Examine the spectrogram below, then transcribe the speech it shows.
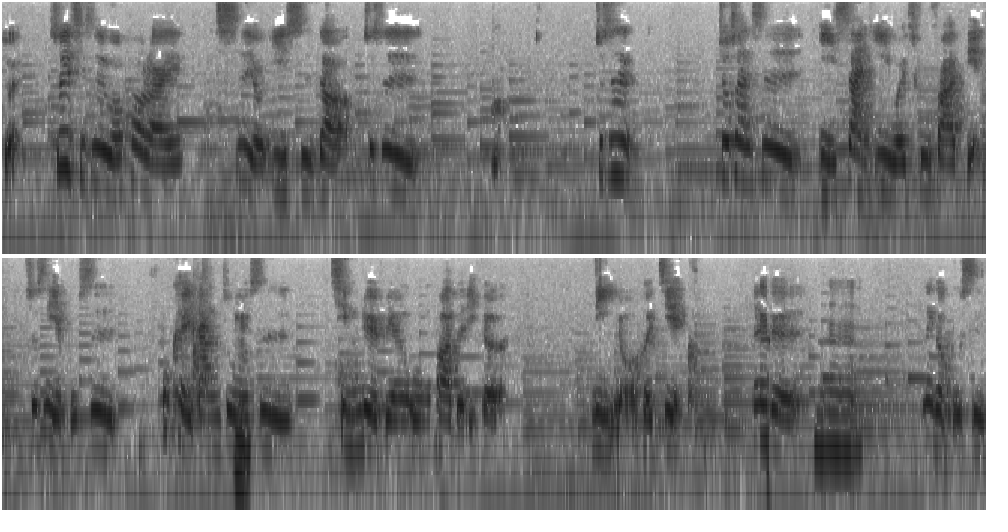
对。所以其实我后来是有意识到，就是就是，就算是以善意为出发点，就是也不是不可以当做是侵略别人文化的一个理由和借口。那个，嗯，那个不是，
